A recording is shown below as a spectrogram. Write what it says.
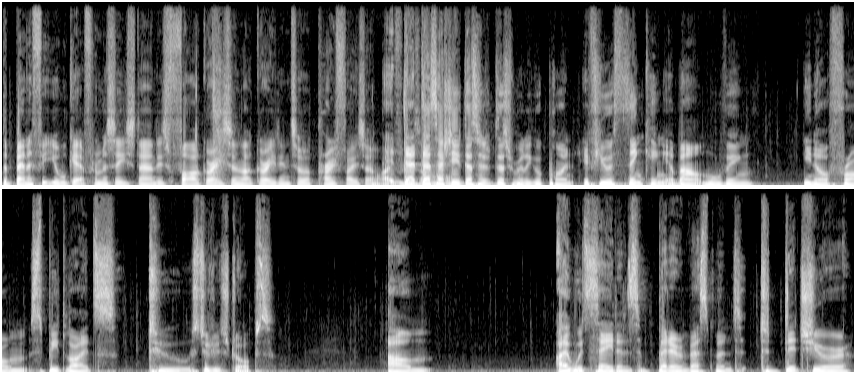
the benefit you will get from a C stand is far greater than upgrading to a Profoto light. that, that's actually that's a, that's a really good point. If you're thinking about moving, you know, from speed lights to studio strobes, um, I would say that it's a better investment to ditch your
